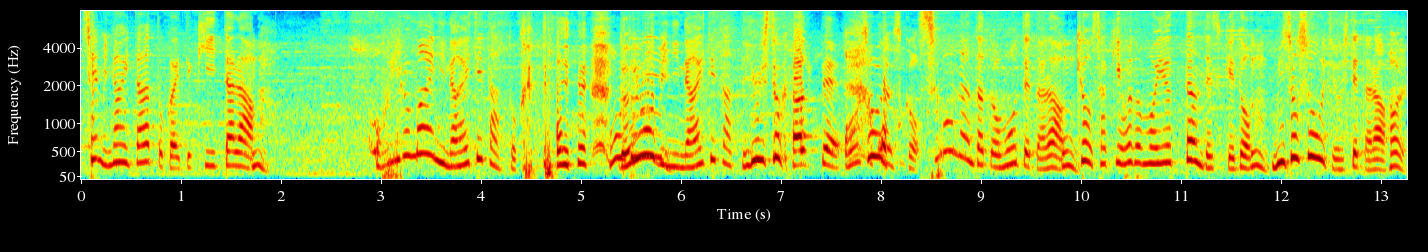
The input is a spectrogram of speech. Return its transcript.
セミ鳴いたとか言って聞いたら、うんお昼前に泣いてたとか言って土曜日に泣いてたっていう人があって。あそうですか。そうなんだと思ってたら、うん。今日先ほども言ったんですけど、うん。溝掃除をしてたら、はい。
